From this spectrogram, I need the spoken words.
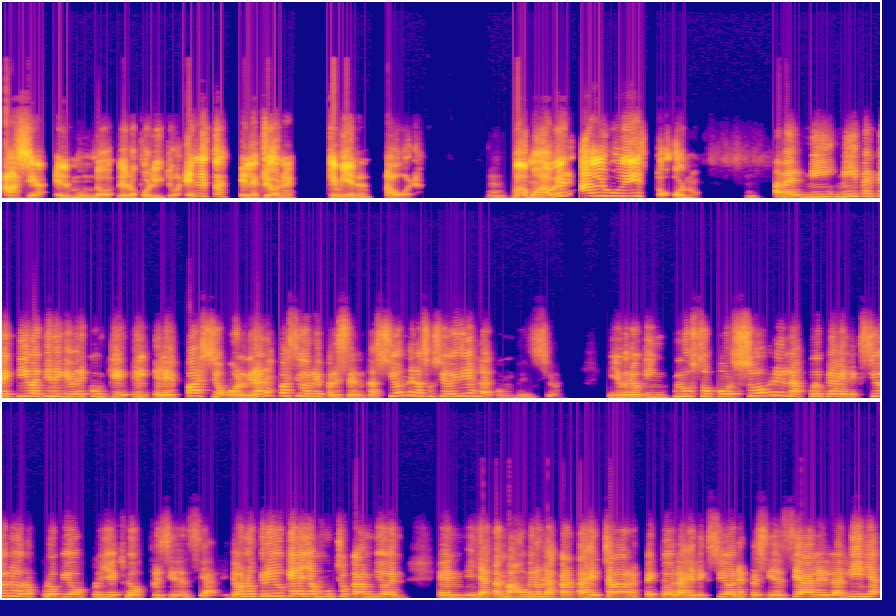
hacia el mundo de lo político. En estas elecciones que vienen ahora. Mm. ¿Vamos a ver algo de esto o no? A ver, mi, mi perspectiva tiene que ver con que el, el, espacio o el gran espacio de representación de la sociedad hoy día es la convención. Y yo creo que incluso por sobre las propias elecciones o los propios proyectos presidenciales. Yo no creo que haya mucho cambio en, en, ya están más o menos las cartas echadas respecto de las elecciones presidenciales, las líneas,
